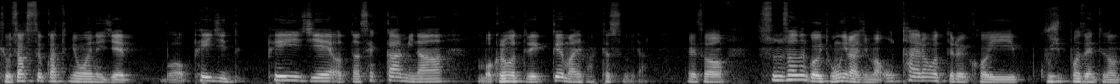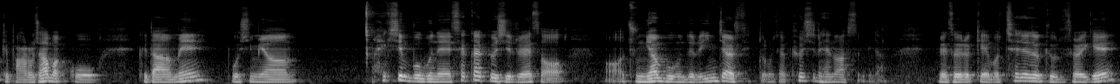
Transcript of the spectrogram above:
교수학습 같은 경우에는 이제 뭐 페이지 페이지의 어떤 색감이나 뭐 그런 것들이 꽤 많이 바뀌었습니다. 그래서 순서는 거의 동일하지만 오타 이런 것들을 거의 90% 넘게 바로 잡았고 그 다음에 보시면 핵심 부분에 색깔 표시를 해서 어, 중요한 부분들을 인지할 수 있도록 제가 표시를 해놓았습니다. 그래서 이렇게 뭐 체제적 교수 설계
